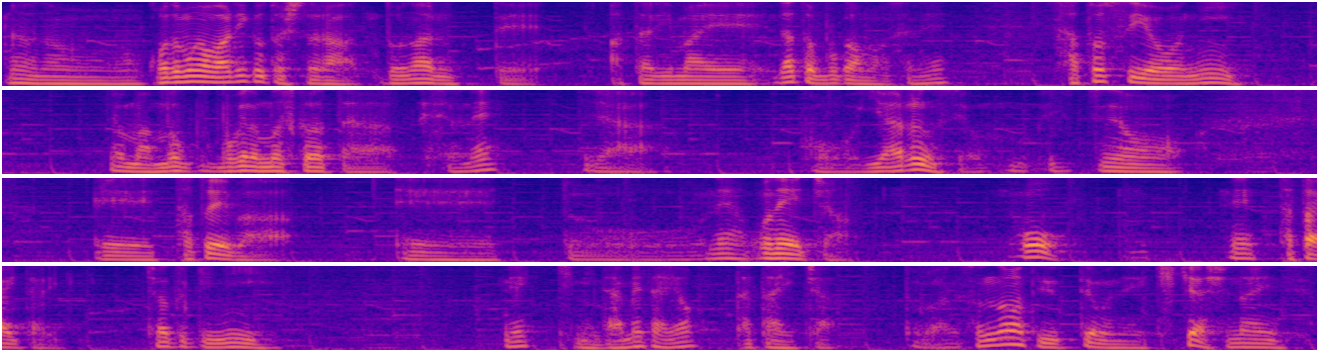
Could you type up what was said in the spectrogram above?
あの子供が悪いことしたら怒鳴るって当たり前だと僕は思うんですよね。諭すようにまあ僕の息子だったらですよね。じゃあこうやるんですよ。うちのえー、例えばえー、っとねお姉ちゃんをね叩いたり。した時に「ね君ダメだよ。叩いちゃ」とか、ね、そんなこと言ってもね聞きゃしないんですよ。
